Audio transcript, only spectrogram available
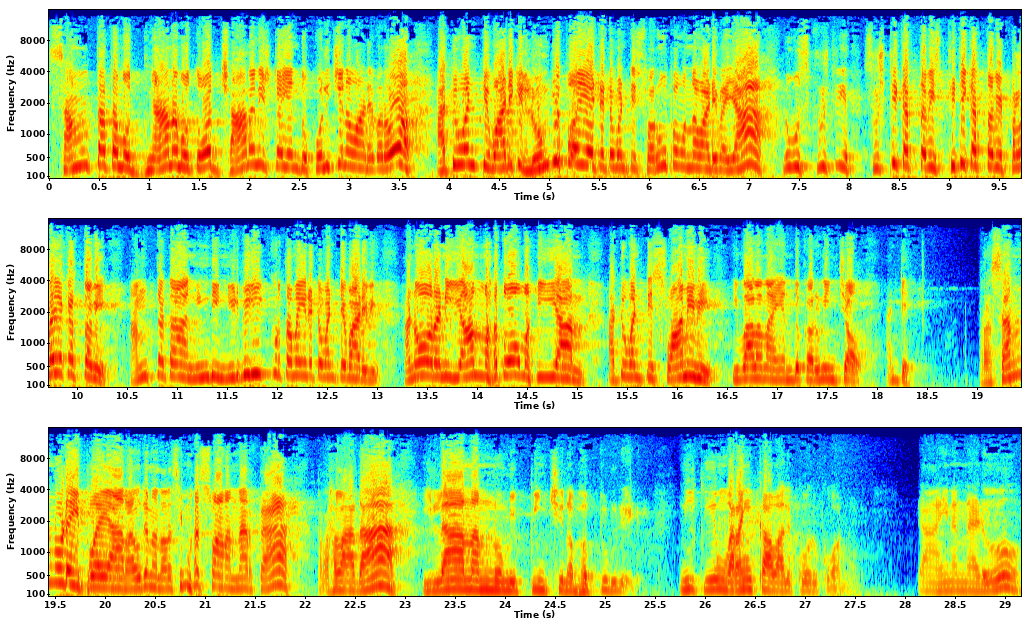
సంతతము జ్ఞానముతో ధ్యాననిష్ట ఎందు కొలిచిన వాడెవరో అటువంటి వాడికి లొంగిపోయేటటువంటి స్వరూపం ఉన్నవాడివయ్యా. నువ్వు సృష్టి సృష్టికర్తవి స్థితికర్తవి ప్రళయకర్తవి అంతటా నిండి నిర్విలీకృతమైనటువంటి వాడివి. అనోరణీయాన్ మహతో మహీయాన్. అటువంటి స్వామివి ఇవాళ నా ఎందు కరుణించావు. అంటే ప్రసన్నుడైపోయా ఆ రోజున నరసింహస్వామి అన్నారట. ప్రహ్లాద ఇలా నన్ను మిప్పించిన భక్తుడు లేడు. నీకేం వరం కావాలి కోరుకో అన్నాడు. ఆయన అన్నాడు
